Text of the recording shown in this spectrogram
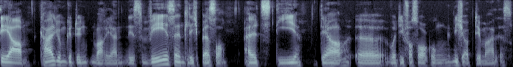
der kaliumgedüngten Varianten ist wesentlich besser als die der, äh, wo die Versorgung nicht optimal ist.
